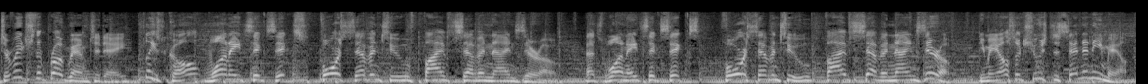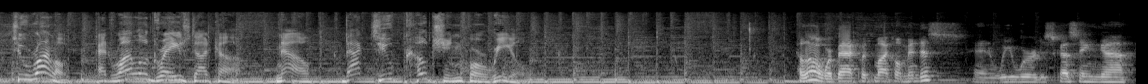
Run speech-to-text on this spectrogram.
To reach the program today, please call 1 472 5790. That's 1 472 5790. You may also choose to send an email to ronald at ronaldgraves.com. Now, back to Coaching for Real. Hello, we're back with Michael Mindes, and we were discussing uh,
